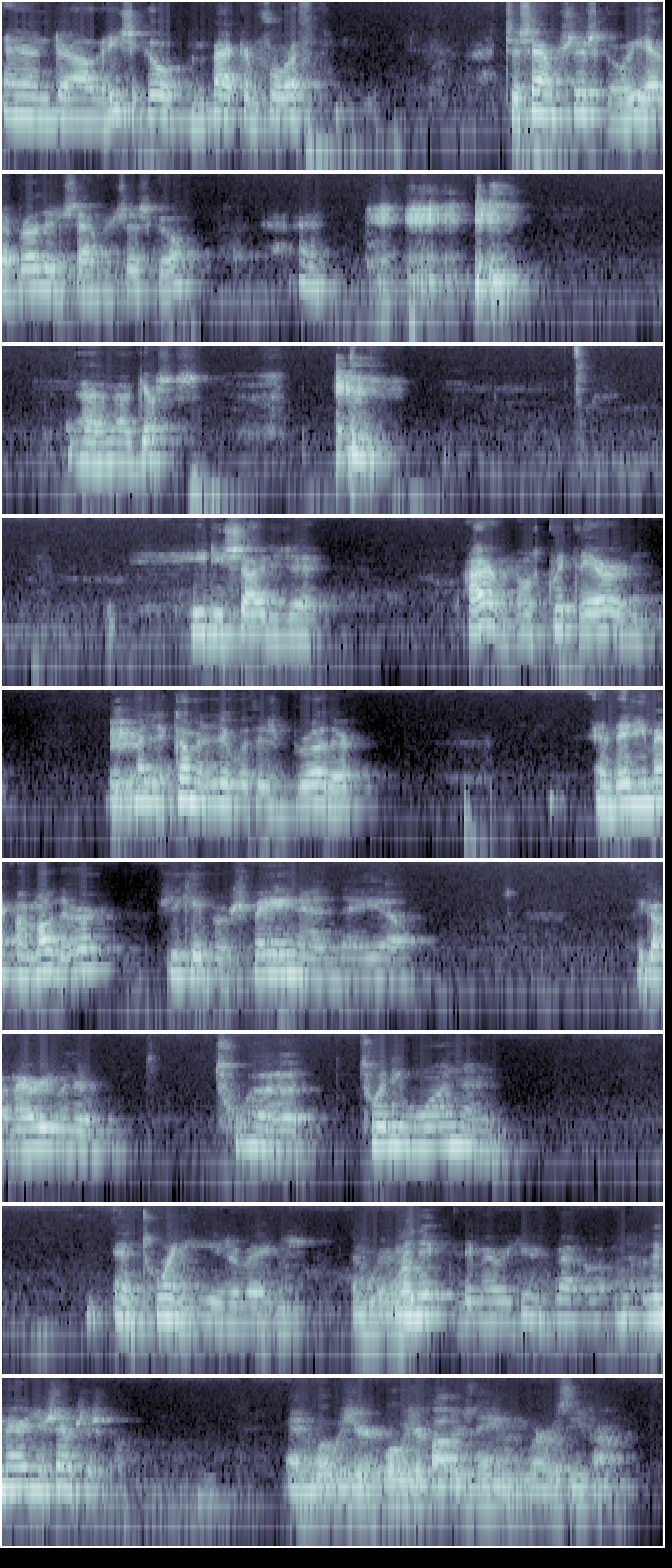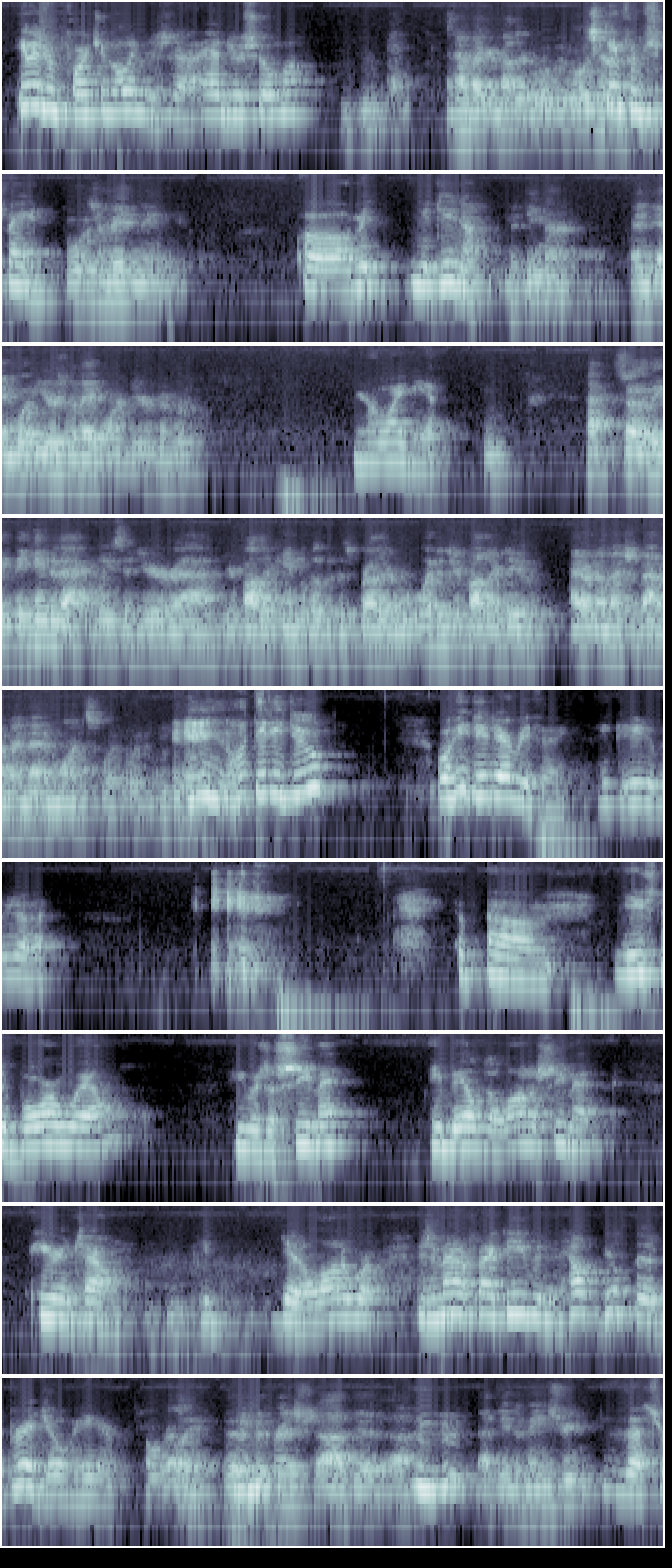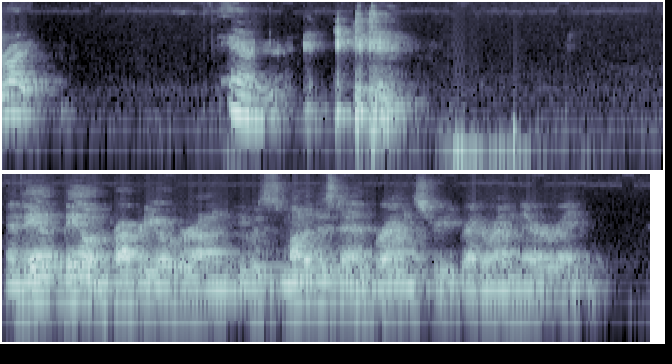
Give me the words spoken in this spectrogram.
and uh, he used to go back and forth to San Francisco. He had a brother in San Francisco, and and I guess he decided to, I don't know, quit there and, and to come and live with his brother. And then he met my mother. She came from Spain, and they uh, they got married when they were tw- uh, 21 and and 20 years of age. And, wh- and, And they, they married here in. No, they married in San Francisco. and what was your what was your father's name and where was he from? He was from Portugal. He was uh, Andrew Silva. And how about your mother? What, what was She her came from Spain. what was her maiden name? Uh, Medina. Medina. And and what years were they born? Do you remember? No idea. So they, they came to Vacaville. You said your uh, your father came to live with his brother. What did your father do? I don't know much about him. I met him once. What, what did he do? what did he do? Well, he did everything. He, he was a. um, he used to bore well. He was a cement. He built a lot of cement here in town. He did a lot of work. As a matter of fact, he even helped build the bridge over here. Oh, really? The, Mm-hmm. the bridge uh, the, uh, at the end of Main Street? That's right. And And they, they own property over on, it was Monte Vista and Brown Street, right around there, right?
